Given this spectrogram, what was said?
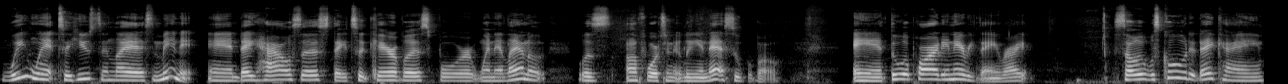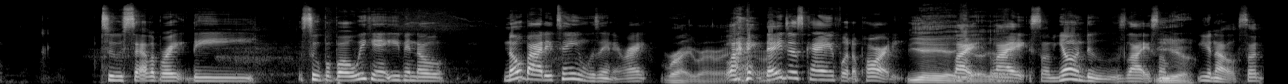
we went to Houston last minute, and they housed us, they took care of us for when Atlanta was unfortunately in that Super Bowl, and threw a party and everything, right? So it was cool that they came to celebrate the Super Bowl weekend, even though nobody team was in it, right? right, right, right. Like right. they just came for the party. yeah, Like yeah, yeah. like some young dudes, like some Yeah. you know. So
